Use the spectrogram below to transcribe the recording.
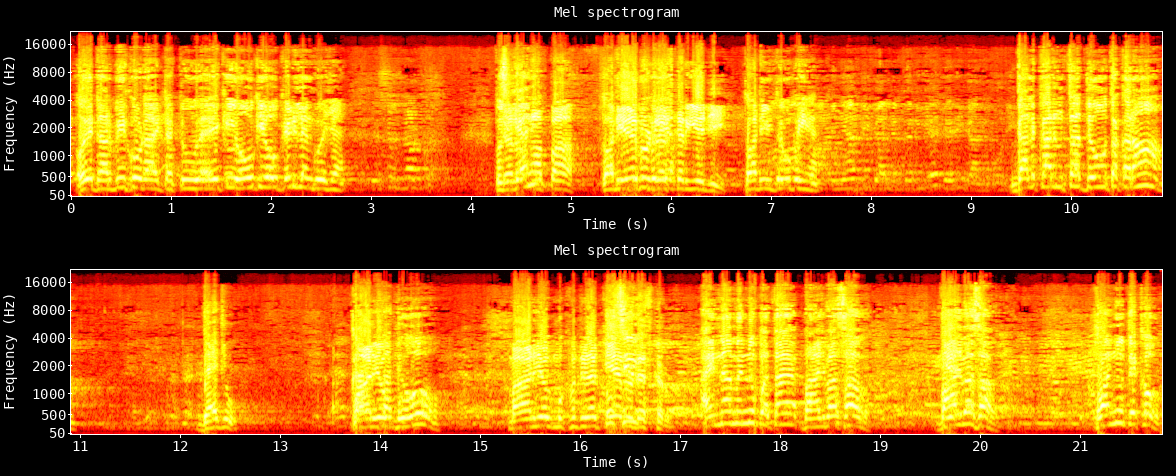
ਇਹ ਡਰਬੀ ਘੋੜਾ ਇਹ ਟੱਟੂ ਹੈ ਇਹ ਕੀ ਕੀ ਉਹ ਕਿਹੜੀ ਲੈਂਗੁਏਜ ਹੈ? ਤੁਸੀਂ ਚਲੋ ਕਿਹਾ? ਆਪਾਂ ਤੁਹਾਡੀ ਚੇਅਰ ਨੂੰ ਐਡਰੈਸ ਕਰੀਏ ਜੀ। ਤੁਹਾਡੀ ਇੰਟਰਵਿਊ ਪਈ ਹੈ। ਗੱਲ ਹੋ ਕਰਨ ਤਾਂ ਦਿਓ ਤਾਂ ਕਰਾਂ। ਬਹਿ ਜਾਓ। ਕਰਨ। ਤਾਂ ਦਿਓ। ਮਾਨਯੋਗ ਮੁੱਖ ਮੰਤਰੀ ਦਾ ਚੇਅਰ ਨੂੰ ਐਡਰੈਸ ਕਰੋ? ਇੰਨਾ ਮੈਨੂੰ ਪਤਾ ਹੈ ਬਾਜਵਾ ਸਾਹਿਬ ਬਾਜਵਾ ਸਾਹਿਬ। ਤੁਹਾਨੂੰ ਦੇਖੋ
